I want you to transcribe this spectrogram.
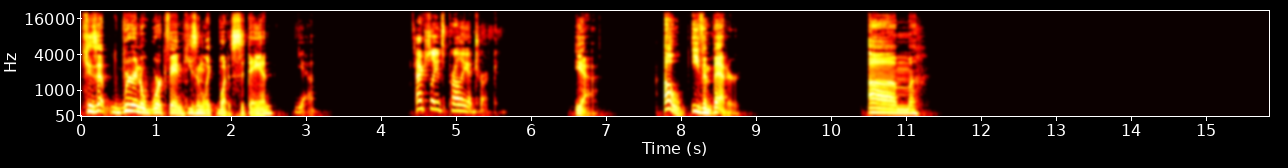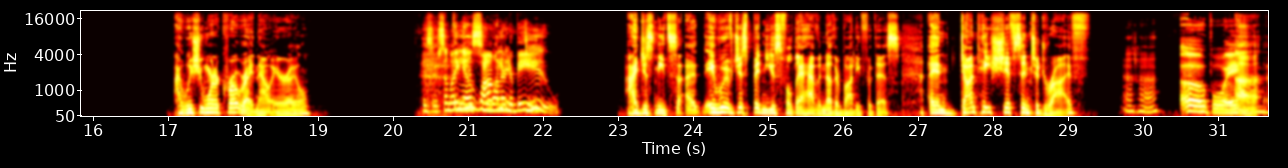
because we're in a work van he's in like what a sedan Yeah. Actually, it's probably a truck. yeah oh even better um i wish you weren't a crow right now ariel Is there something do you else you want, want her to to be? do? I just need. s- uh, It would have just been useful to have another body for this. And Dante shifts into drive. Uh huh. oh boy. uh,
